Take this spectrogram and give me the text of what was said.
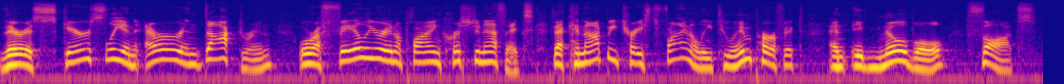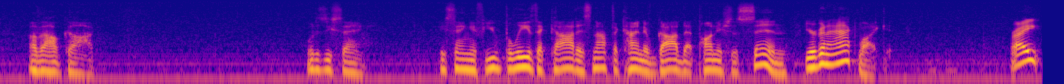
there is scarcely an error in doctrine or a failure in applying Christian ethics that cannot be traced finally to imperfect and ignoble thoughts about God. What is he saying? He's saying if you believe that God is not the kind of God that punishes sin, you're going to act like it. Right?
